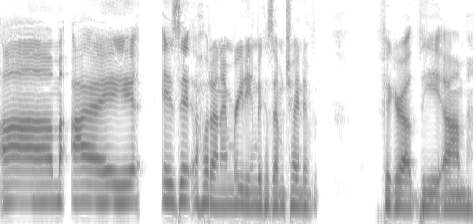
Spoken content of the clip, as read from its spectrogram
Um, I is it? Hold on, I'm reading because I'm trying to figure out the um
